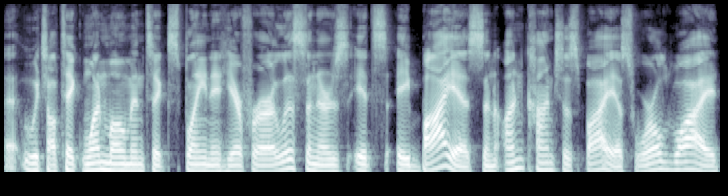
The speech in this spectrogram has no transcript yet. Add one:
uh, which I'll take one moment to explain it here for our listeners. It's a bias, an unconscious bias worldwide.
